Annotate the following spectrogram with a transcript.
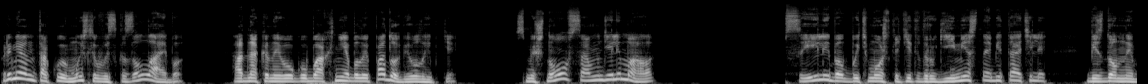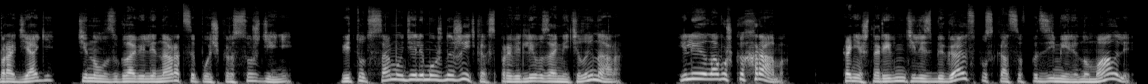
Примерно такую мысль высказал Лайбо. Однако на его губах не было и подобия улыбки. Смешного в самом деле мало. Псы, либо, быть может, какие-то другие местные обитатели, бездомные бродяги, тянулась в голове Ленара цепочка рассуждений. Ведь тут в самом деле можно жить, как справедливо заметила Инара. Или ловушка храма. Конечно, ревнители избегают спускаться в подземелье, но мало ли.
